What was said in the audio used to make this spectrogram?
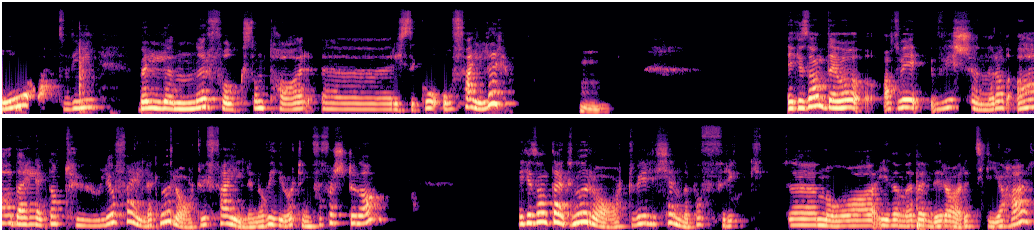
og at vi belønner folk som tar eh, risiko og feiler. Mm. Ikke sant? Det jo, at vi, vi, skjønner at ah, det er helt naturlig å feile. Det er ikke noe rart vi feiler når vi gjør ting for første gang. Ikke sant? Det er ikke noe rart vi kjenner på frykt eh, nå i denne veldig rare tida her.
